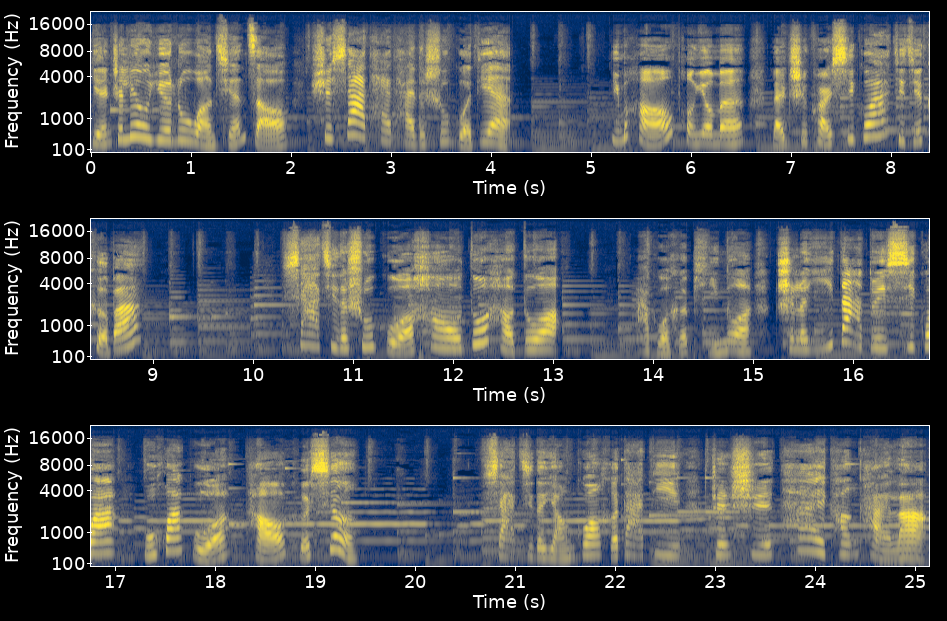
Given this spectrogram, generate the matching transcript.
沿着六月路往前走，是夏太太的蔬果店。你们好，朋友们，来吃块西瓜解解渴吧。夏季的蔬果好多好多，阿果和皮诺吃了一大堆西瓜、无花果、桃和杏。夏季的阳光和大地真是太慷慨啦。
